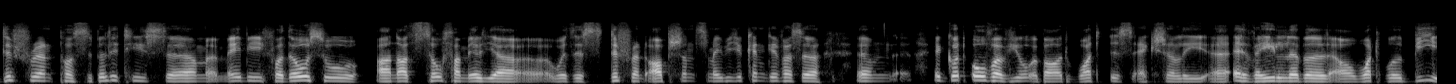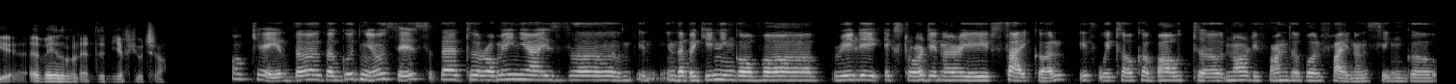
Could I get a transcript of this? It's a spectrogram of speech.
different possibilities. Um, maybe for those who are not so familiar uh, with these different options, maybe you can give us a um, a good overview about what is actually uh, available or what will be available in the near future. Okay, the, the good news is that Romania is uh, in, in, the beginning of a really extraordinary cycle if we talk about uh, non refundable financing uh,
